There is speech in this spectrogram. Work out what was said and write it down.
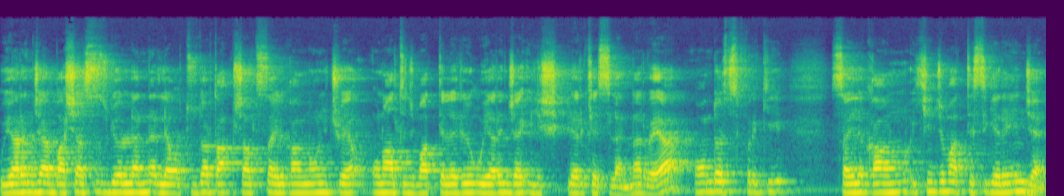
uyarınca başarısız görülenlerle 34-66 sayılı kanun 13 ve 16. maddeleri uyarınca ilişkileri kesilenler veya 14.02 sayılı kanun 2. maddesi gereğince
